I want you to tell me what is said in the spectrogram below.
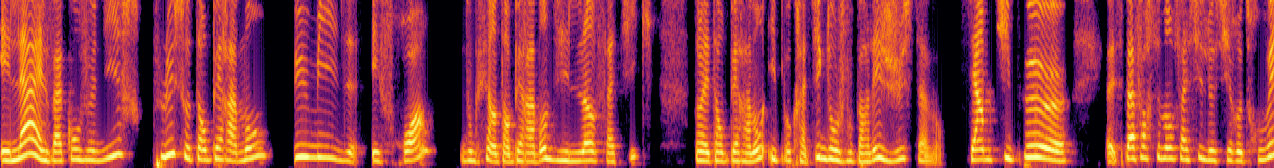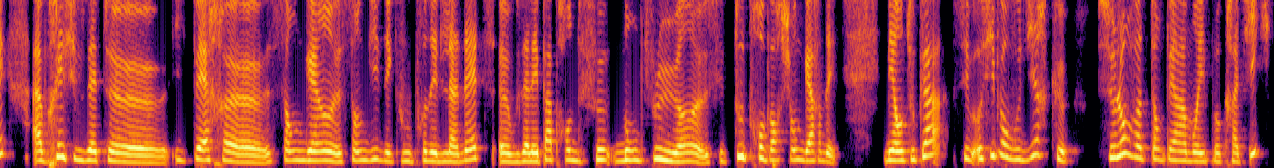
Et là, elle va convenir plus au tempérament humide et froid. Donc, c'est un tempérament dit lymphatique dans les tempéraments hippocratiques dont je vous parlais juste avant. C'est un petit peu, euh, c'est pas forcément facile de s'y retrouver. Après, si vous êtes euh, hyper euh, sanguin, sanguine et que vous prenez de la nette, vous n'allez pas prendre feu non plus. Hein. c'est toute proportion gardée. Mais en tout cas, c'est aussi pour vous dire que selon votre tempérament hippocratique,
